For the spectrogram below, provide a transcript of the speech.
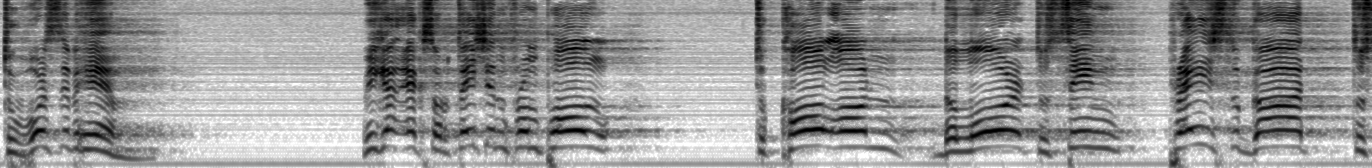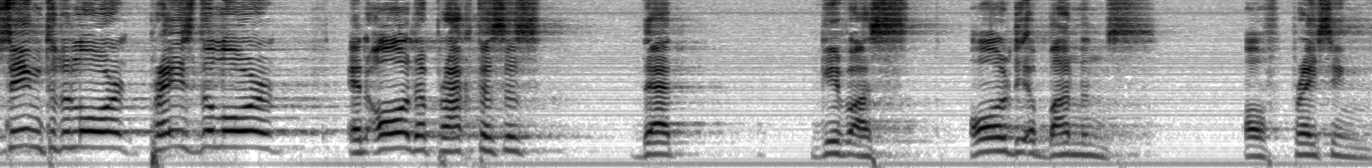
to worship Him. We got exhortation from Paul to call on the Lord to sing praise to God, to sing to the Lord, praise the Lord, and all the practices that give us all the abundance of praising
